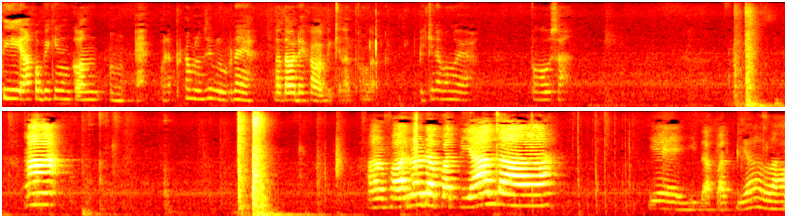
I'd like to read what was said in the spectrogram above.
nanti aku bikin kon Hmm, eh udah pernah belum sih belum pernah ya nggak tahu deh kalau bikin atau enggak bikin apa enggak ya apa nggak usah. Alvaro dapat piala. Yeay, dapat piala.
